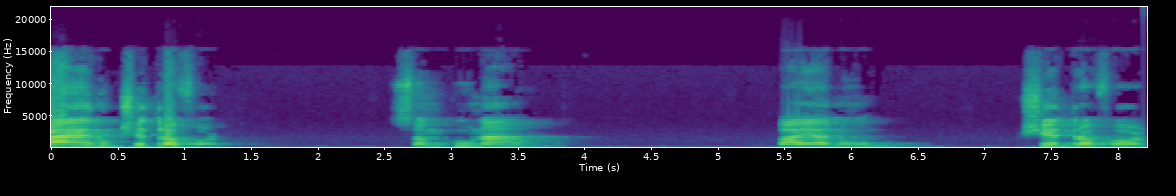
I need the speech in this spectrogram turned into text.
પાયાનું ક્ષેત્રફળ, શંકુના પાયાનું ક્ષેત્રફળ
